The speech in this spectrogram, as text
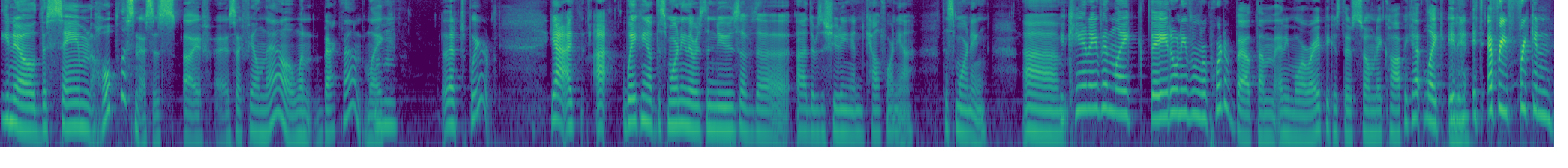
you know, the same hopelessness as I as I feel now when back then. Like that's weird. Yeah, I, I waking up this morning, there was the news of the uh, there was a shooting in California this morning. Um, You can't even like they don't even report about them anymore, right? Because there's so many copycat. Like it, it's every freaking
